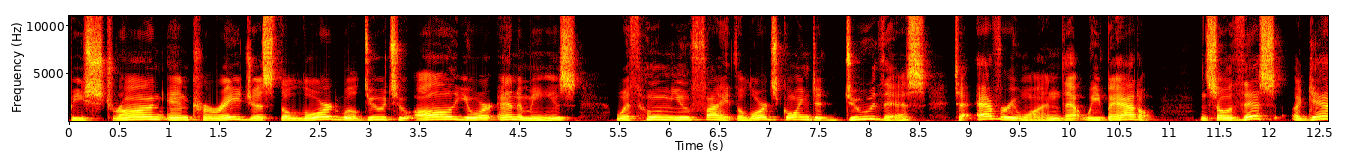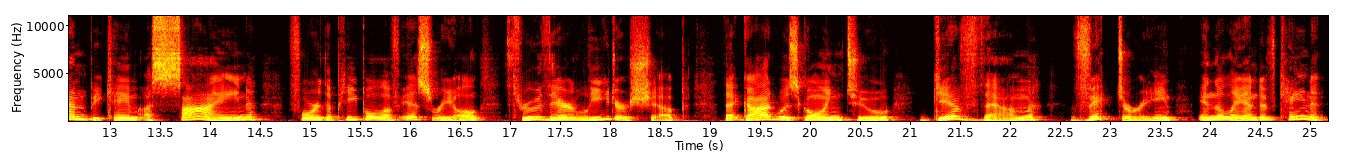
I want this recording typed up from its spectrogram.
be strong and courageous. The Lord will do to all your enemies with whom you fight. The Lord's going to do this to everyone that we battle. And so this again became a sign for the people of Israel through their leadership that God was going to give them victory in the land of Canaan.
